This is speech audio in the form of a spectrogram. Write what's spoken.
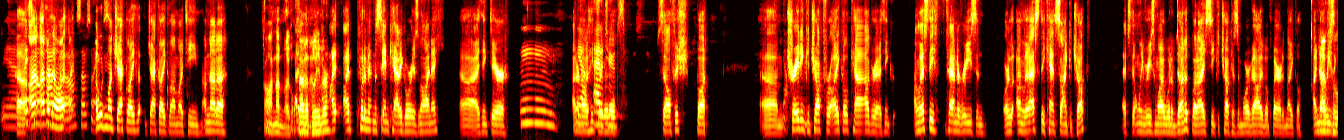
Yeah. Uh, I- I don't know, I- I- so it's I wouldn't want Jack Eichel, Jack Eichel on my team. I'm not a. Oh, I'm not an Eichel Not a believer? I I put him in the same category as Laine. Uh, I think they're. Mm, I don't yeah, know. I think they're a little selfish, but um, Yeah. trading Tkachuk for Eichel, Calgary. I think unless they found a reason, or unless they can't sign Tkachuk, that's the only reason why I would have done it. But I see Tkachuk as a more valuable player than Eichel. I know he's a game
